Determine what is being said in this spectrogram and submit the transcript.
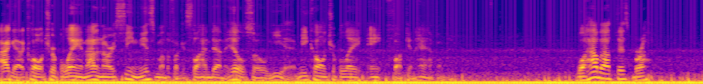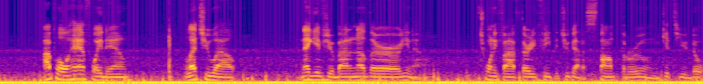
I gotta call AAA and I done already seen this motherfucker sliding down the hill. So yeah, me calling AAA ain't fucking happening. Well, how about this, bro? I pull halfway down, let you out, and that gives you about another, you know, 25, 30 feet that you got to stomp through and get to your door.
